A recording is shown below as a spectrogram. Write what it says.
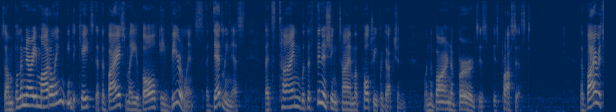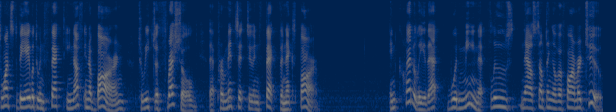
Some preliminary modeling indicates that the virus may evolve a virulence, a deadliness, that's timed with the finishing time of poultry production when the barn of birds is, is processed. The virus wants to be able to infect enough in a barn to reach a threshold that permits it to infect the next barn. Incredibly, that would mean that flu's now something of a farmer too,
